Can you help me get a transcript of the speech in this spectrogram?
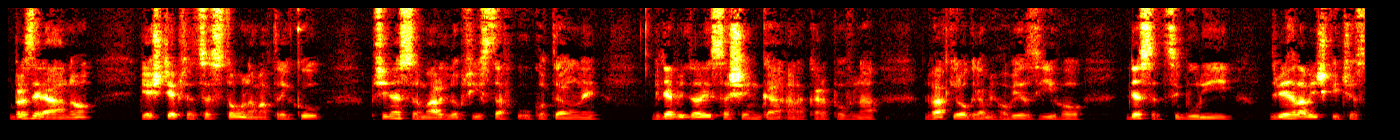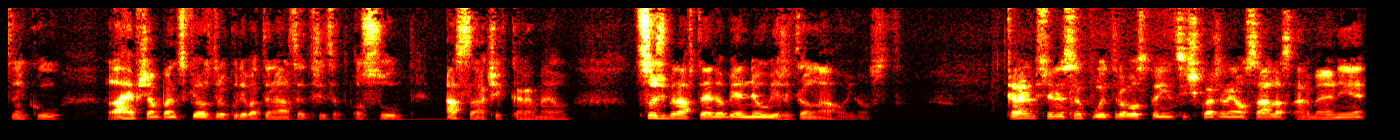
Brzy ráno, ještě před cestou na matriku, přinesl Mark do přístavku u kotelny, kde bydleli Sašenka a Anna Karpovna, dva kilogramy hovězího, deset cibulí, dvě hlavičky česneku, láhev šampaňského z roku 1938 a sáček karamel, což byla v té době neuvěřitelná hojnost. Karen přinesl půlitrovou sklenici škvařeného sádla z Arménie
